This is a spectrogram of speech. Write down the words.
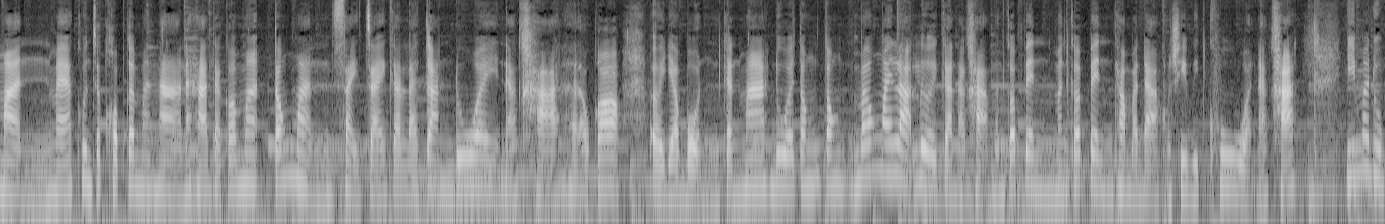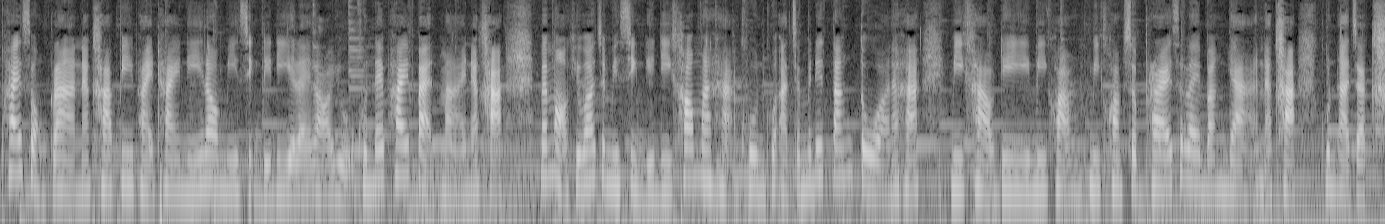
หมั่นแม้คุณจะคบกันมานานนะคะ แต่ก็ต้องหมั่นใส่ใจกันและกันด้วยนะคะ แล้วก็อออย่าบ่นกันมากด้วยต้องต้องต้องไม่ละเลยกันนะคะมันก็เป็นมันก็เป็นธรรมดาของชีวิตคู่นะคะนี่มาดูไพ่สงกรานนะคะ ปีไผ่ไทยนี้เรามีสิ่งดีๆอะไรรออยู่ คุณได้ไพ่8ไม้นะคะแม่หมอคิดว่าจะมีสิ่งดีๆ เข้ามาหาคุณ คุณอาจจะไม่ได้ตั้งตัวนะคะ มีข่าวดีมีความมีความเซอร์ไพรส์อะไรบางอย่างนะคะ คุณอาจจะข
